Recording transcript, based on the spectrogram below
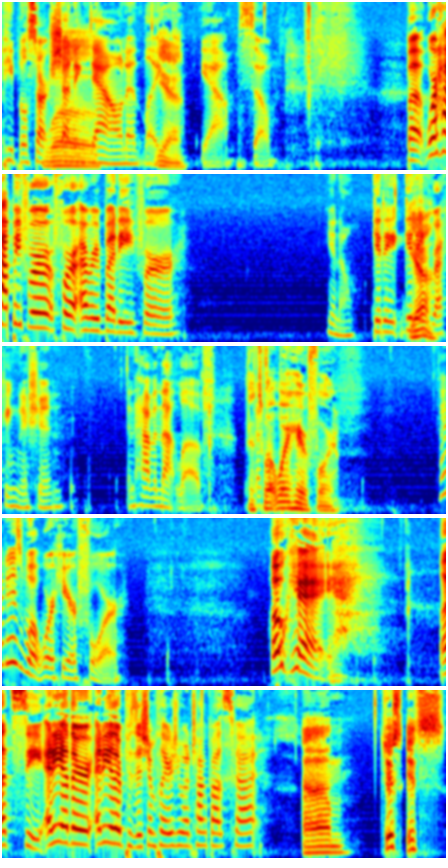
people start Whoa. shutting down and like, Yeah. yeah. So, but we're happy for, for everybody for, you know, getting, getting Yeah. recognition and having that love. That's, what we're here for. That is what we're here for. Okay. Let's see. Any other any other position players you want to talk about, Scott? Um, just it's.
